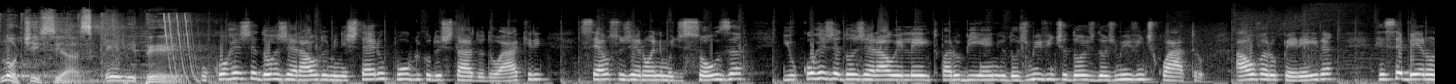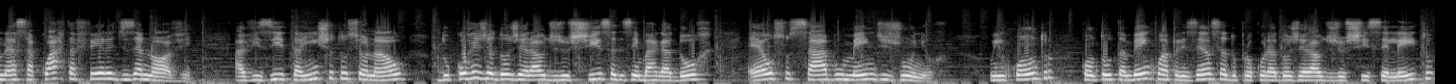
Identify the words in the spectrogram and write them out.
Notícias MP. O Corregedor-Geral do Ministério Público do Estado do Acre, Celso Jerônimo de Souza, e o Corregedor-Geral eleito para o biênio 2022-2024, Álvaro Pereira, receberam nesta quarta-feira 19 a visita institucional do Corregedor-Geral de Justiça desembargador Elso Sabo Mendes Júnior. O encontro contou também com a presença do Procurador-Geral de Justiça eleito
